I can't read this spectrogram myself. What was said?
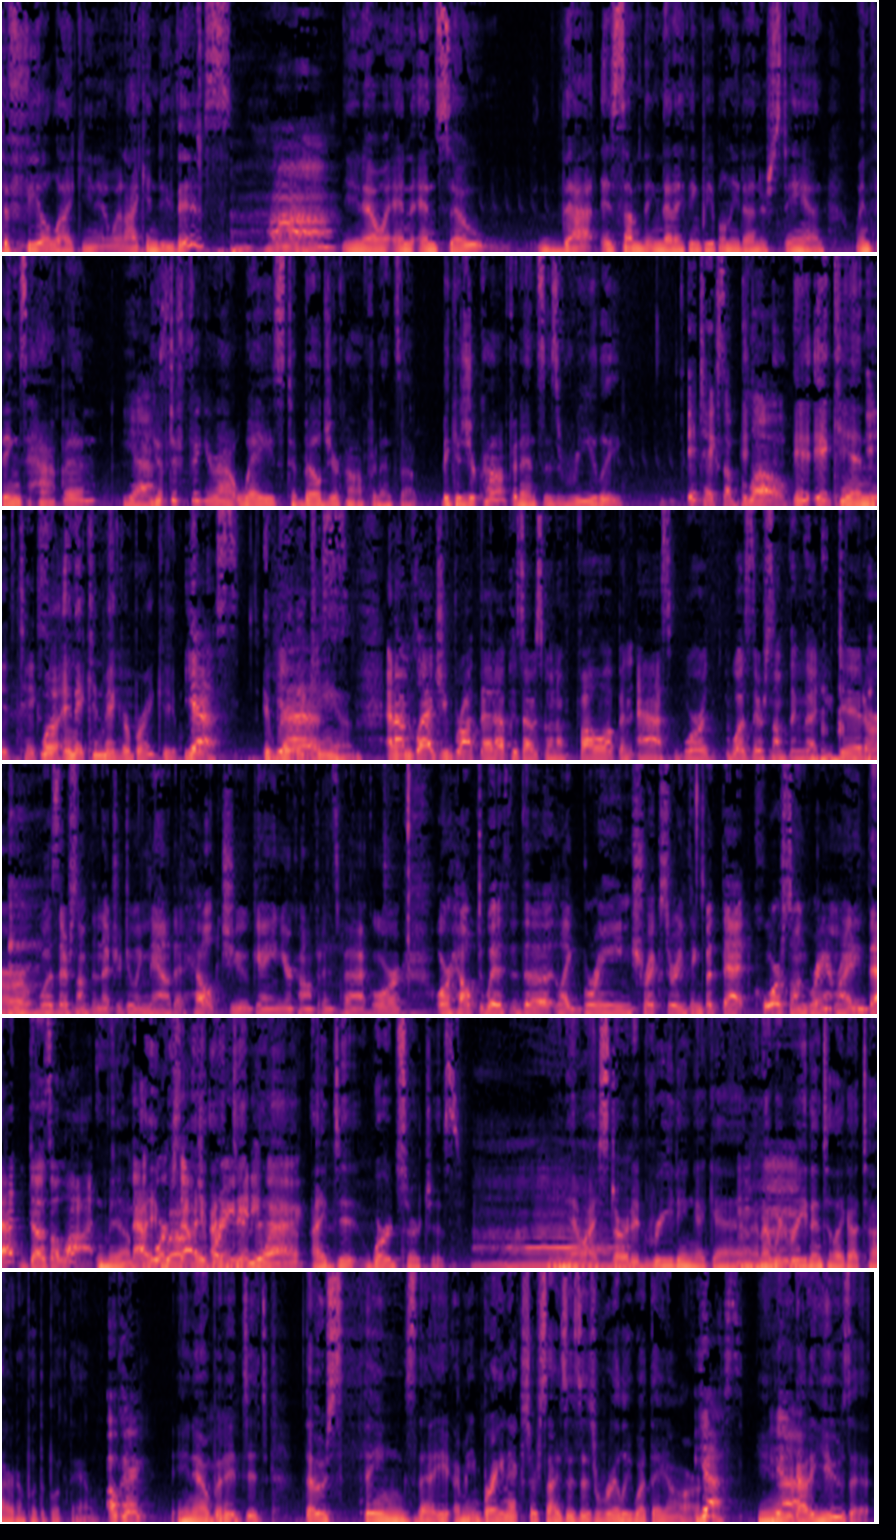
to feel like, you know what, I can do this. huh. You know, and and so that is something that I think people need to understand. When things happen, Yes. you have to figure out ways to build your confidence up because your confidence is really It takes a blow. it, it can It takes well a- and it can make or break you. Yes. It really can. And I'm glad you brought that up because I was going to follow up and ask were, was there something that you did or was there something that you're doing now that helped you gain your confidence back or or helped with the like brain tricks or anything but that course on grant writing that does a lot. Yeah, that I- works well, out I- your I brain did anyway. that. I did word searches. Ah. You know, I started reading again, and I would Mm-hmm. read until I got tired and put the book down. Okay. You know, but Mm-hmm. it did those things that I mean, brain exercises is really what they are. Yes. you know, yeah. you got to use it.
